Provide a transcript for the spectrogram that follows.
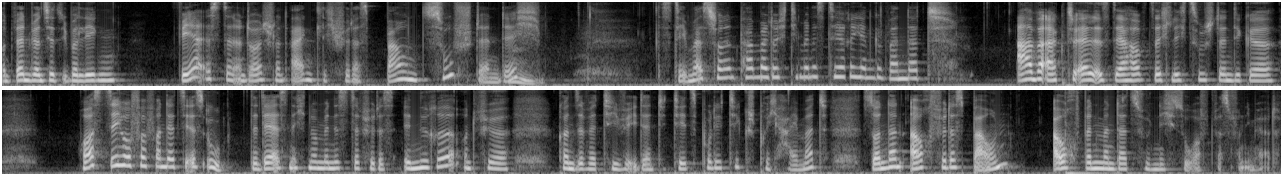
Und wenn wir uns jetzt überlegen, wer ist denn in Deutschland eigentlich für das Bauen zuständig? Hm. Das Thema ist schon ein paar Mal durch die Ministerien gewandert. Aber aktuell ist der hauptsächlich zuständige Horst Seehofer von der CSU. Denn der ist nicht nur Minister für das Innere und für konservative Identitätspolitik, sprich Heimat, sondern auch für das Bauen, auch wenn man dazu nicht so oft was von ihm hört.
